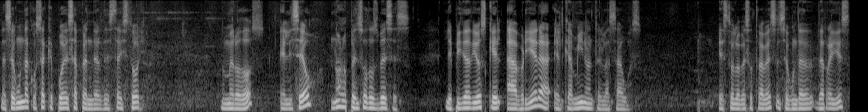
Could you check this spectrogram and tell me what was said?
La segunda cosa que puedes aprender de esta historia. Número 2. Eliseo no lo pensó dos veces. Le pidió a Dios que él abriera el camino entre las aguas. Esto lo ves otra vez en Segunda de Reyes,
